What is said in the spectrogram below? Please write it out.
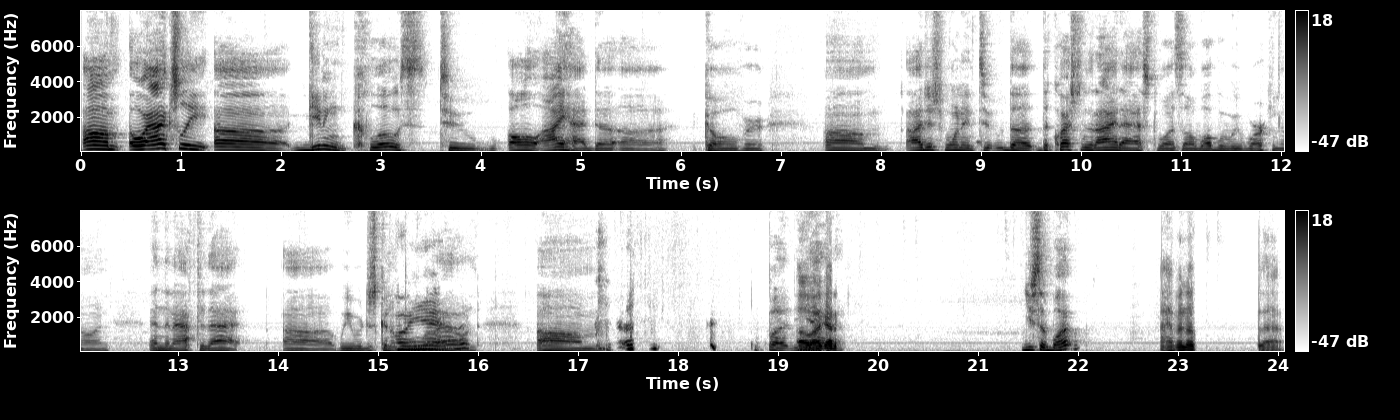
Um, we're actually, uh, getting close to all I had to uh go over. Um, I just wanted to the the question that I had asked was, uh, what were we working on? And then after that, uh, we were just gonna Oh, fool yeah. around. Um, but Oh, yeah. I got. You said what? I have another for that,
